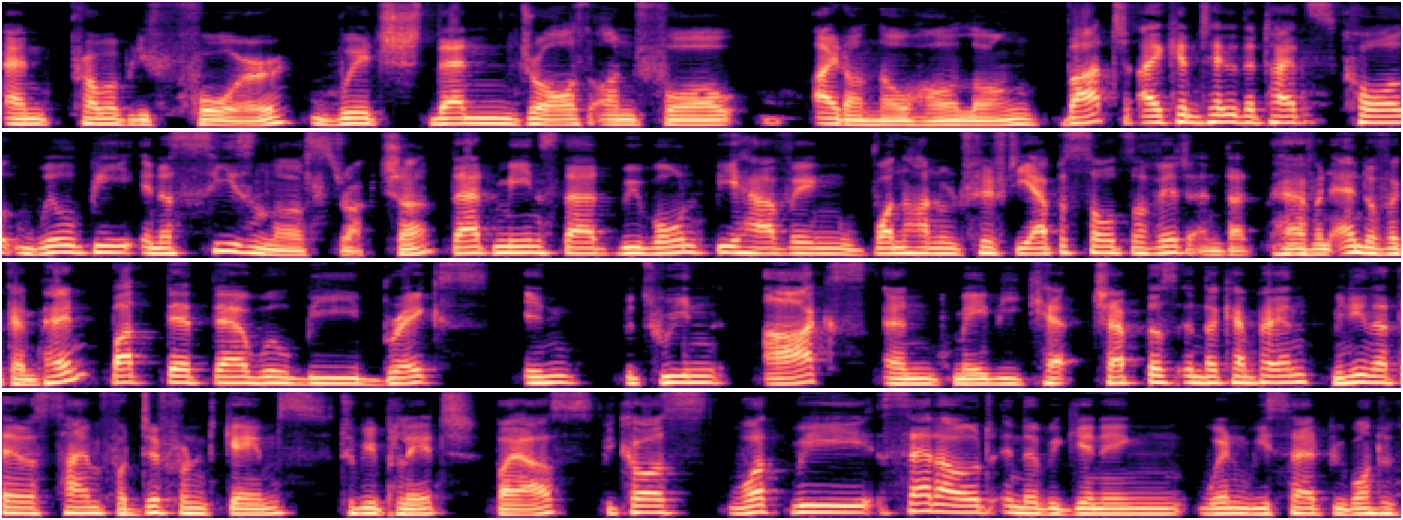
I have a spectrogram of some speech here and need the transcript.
and probably four, which then draws on for I don't know how long. But I can tell you that Titans Call will be in a seasonal structure. That means that we won't be having 150 episodes of it and that have an end of a campaign, but that there will be breaks in between arcs and maybe ca- chapters in the campaign, meaning that there is time for different games to be played by us. Because what we set out in the beginning when we said we wanted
